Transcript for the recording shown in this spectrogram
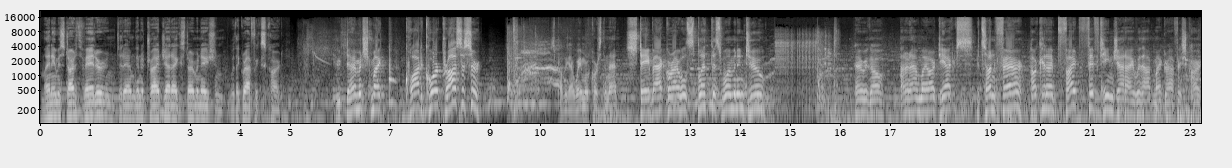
My name is Darth Vader, and today I'm gonna try Jedi Extermination with a graphics card. You damaged my quad core processor! It's probably got way more cores than that. Stay back or I will split this woman in two. There we go. I don't have my RTX. It's unfair. How can I fight 15 Jedi without my graphics card?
